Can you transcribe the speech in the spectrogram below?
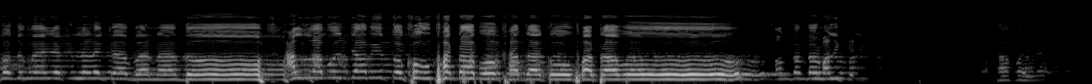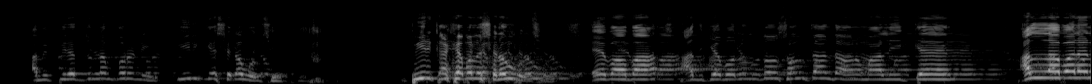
গোদ এক লড়কা বানা দো। আল্লাহ বলছে, আমি তোকেও ফাটাবো খাজাকেও ফাটাবো। সন্তান তার কথা কয় না। আমি পীরের দুর্নাম করিনি। পীর কে সেটা বলছি। পীর কাকে বলে সেটাও বলছি। এ বাবা, আজকে বলুন তো সন্তান দেওয়ার মালিককে, আল্লাহ বলেন,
